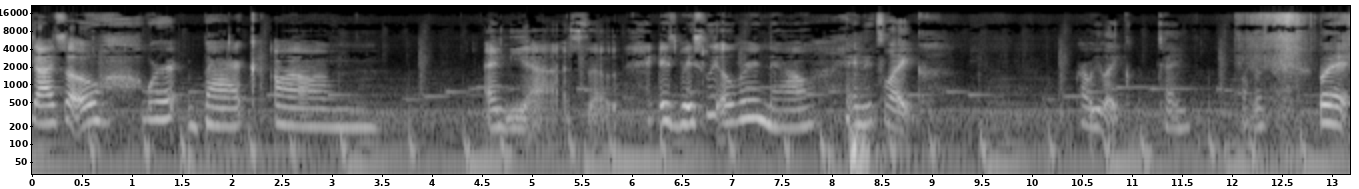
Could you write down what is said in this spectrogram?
Guys, so we're back. Um and yeah, so it's basically over now and it's like probably like 10 something. But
